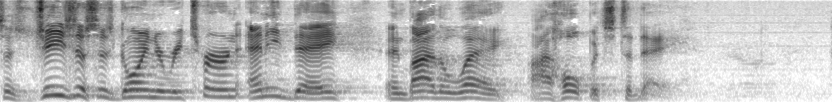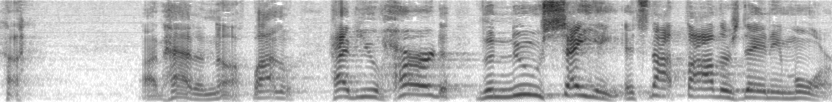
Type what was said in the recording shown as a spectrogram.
Since Jesus is going to return any day, and by the way, I hope it's today. I've had enough. By the way, have you heard the new saying? It's not Father's Day anymore.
